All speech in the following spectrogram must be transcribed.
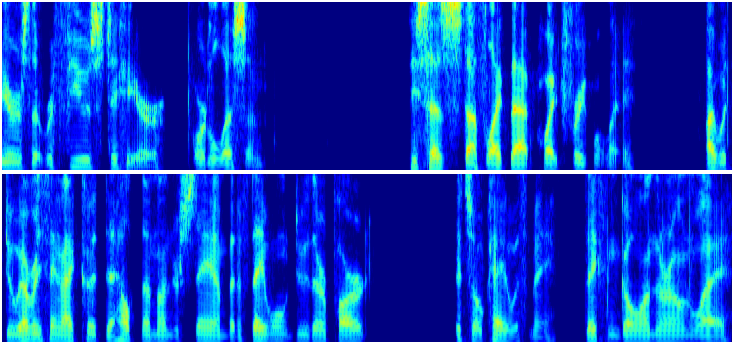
ears that refuse to hear or to listen. He says stuff like that quite frequently. I would do everything I could to help them understand, but if they won't do their part, it's okay with me. They can go on their own way,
